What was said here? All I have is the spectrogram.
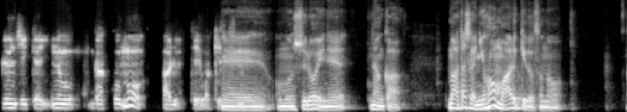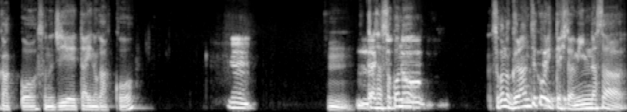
軍事系の学校もあるってわけですね。ええ面白いね。なんか、まあ確かに日本もあるけど、その、学校、その自衛隊の学校。うん。うん。じゃあさ、そこの、そこのグランズコール行った人はみんなさ、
